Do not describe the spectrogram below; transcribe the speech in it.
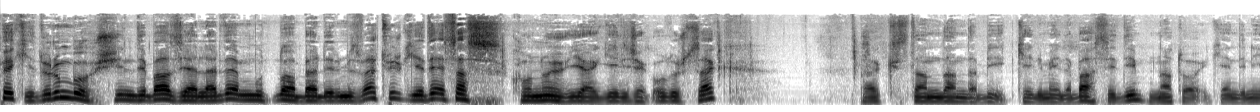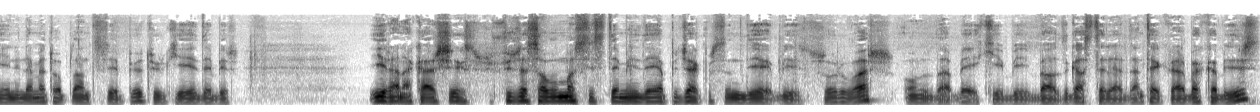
Peki durum bu. Şimdi bazı yerlerde mutlu haberlerimiz var. Türkiye'de esas konuya gelecek olursak Pakistan'dan da bir kelimeyle bahsedeyim. NATO kendini yenileme toplantısı yapıyor. Türkiye'de bir İran'a karşı füze savunma sistemini de yapacak mısın diye bir soru var. Onu da belki bir bazı gazetelerden tekrar bakabiliriz.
